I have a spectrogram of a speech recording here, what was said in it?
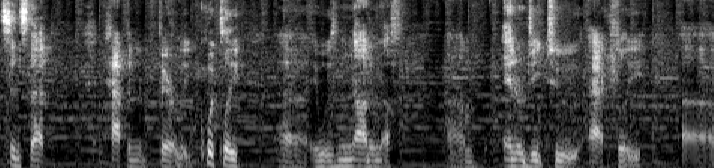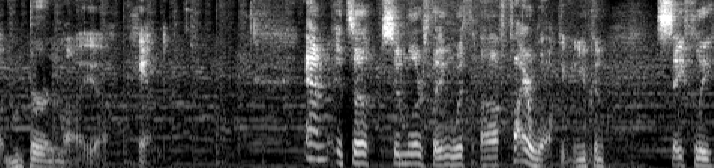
since that happened fairly quickly, uh, it was not enough um, energy to actually uh, burn my hand. And it's a similar thing with firewalking. You can safely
